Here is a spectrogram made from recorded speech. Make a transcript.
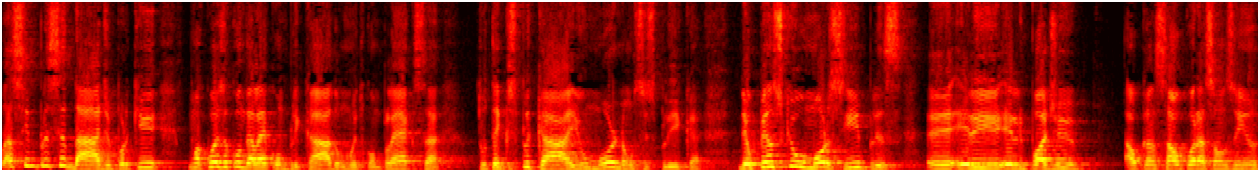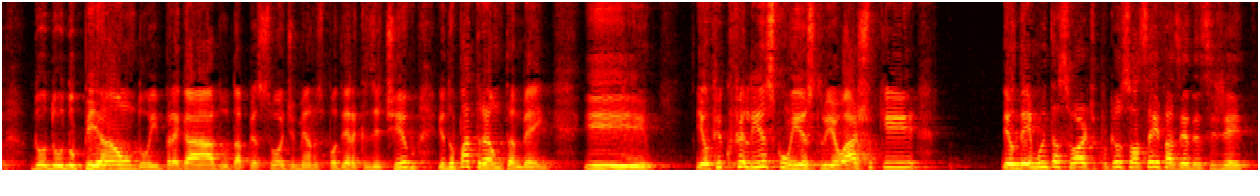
a simplicidade, porque uma coisa quando ela é complicada ou muito complexa, tu tem que explicar e o humor não se explica. Eu penso que o humor simples, eh, ele, ele pode alcançar o coraçãozinho do, do, do peão, do empregado, da pessoa de menos poder aquisitivo e do patrão também. E e eu fico feliz com isso e eu acho que eu dei muita sorte, porque eu só sei fazer desse jeito.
